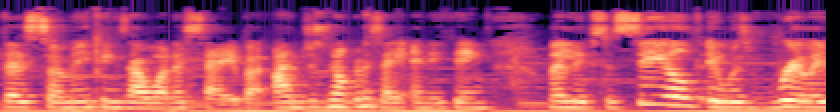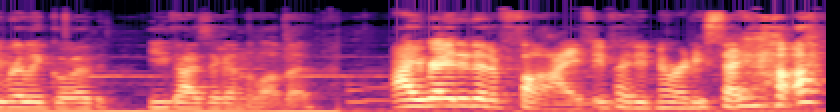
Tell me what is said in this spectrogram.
there's so many things I wanna say, but I'm just not gonna say anything. My lips are sealed. It was really, really good. You guys are gonna love it. I rated it a five if I didn't already say that.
